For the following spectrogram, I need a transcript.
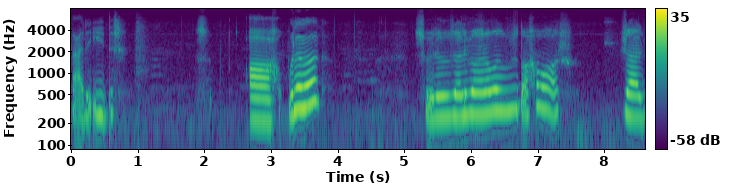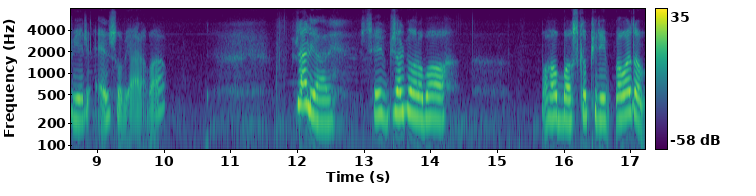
Yani iyidir. Ah bu ne lan? Şöyle güzel bir arabamız daha var. Güzel bir en son bir araba. Güzel yani. Şey, güzel bir araba. Daha başka prim, baba da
